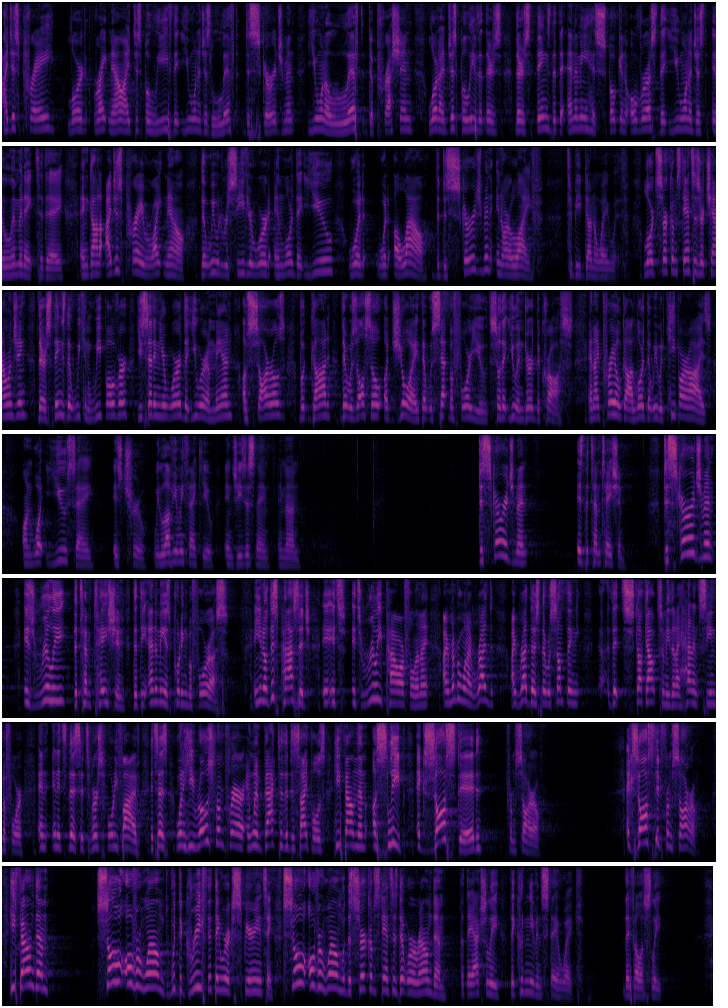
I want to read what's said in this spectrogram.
I just pray, Lord, right now, I just believe that you want to just lift discouragement. You want to lift depression. Lord, I just believe that there's, there's things that the enemy has spoken over us that you want to just eliminate today. And God, I just pray right now that we would receive your word and, Lord, that you would would allow the discouragement in our life to be done away with. Lord, circumstances are challenging. There's things that we can weep over. You said in your word that you were a man of sorrows, but God, there was also a joy that was set before you so that you endured the cross. And I pray, oh God, Lord, that we would keep our eyes on what you say is true. We love you and we thank you. In Jesus' name, amen. Discouragement is the temptation. Discouragement is really the temptation that the enemy is putting before us. And you know, this passage, it's, it's really powerful. And I, I remember when I read, I read this, there was something uh, that stuck out to me that I hadn't seen before. And, and it's this it's verse 45. It says, When he rose from prayer and went back to the disciples, he found them asleep, exhausted from sorrow exhausted from sorrow. He found them so overwhelmed with the grief that they were experiencing, so overwhelmed with the circumstances that were around them that they actually they couldn't even stay awake. They fell asleep.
